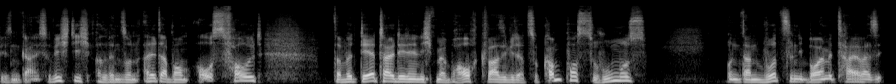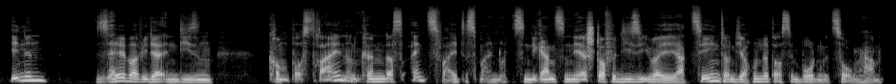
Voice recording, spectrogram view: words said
die sind gar nicht so wichtig. Also wenn so ein alter Baum ausfault, dann wird der Teil, den er nicht mehr braucht, quasi wieder zu Kompost, zu Humus. Und dann wurzeln die Bäume teilweise innen selber wieder in diesen Kompost rein und können das ein zweites Mal nutzen. Die ganzen Nährstoffe, die sie über Jahrzehnte und Jahrhunderte aus dem Boden gezogen haben.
